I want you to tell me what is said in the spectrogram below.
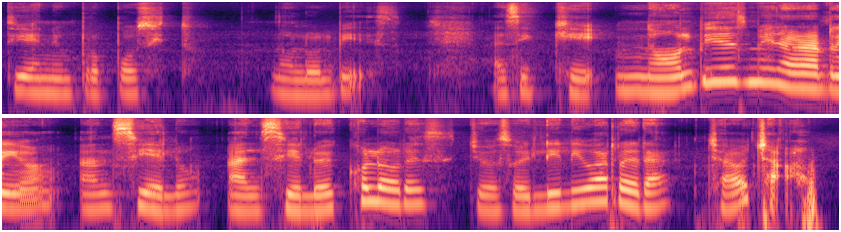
tiene un propósito. No lo olvides. Así que no olvides mirar arriba al cielo, al cielo de colores. Yo soy Lili Barrera. Chao, chao.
